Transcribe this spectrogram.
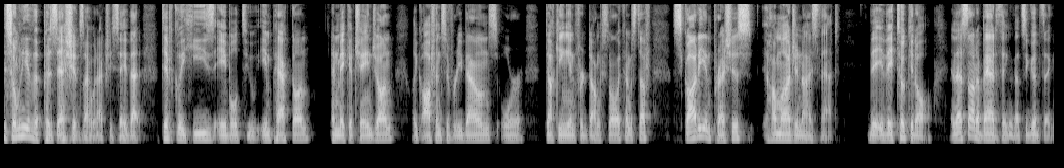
so many of the possessions I would actually say that typically he's able to impact on and make a change on, like offensive rebounds or ducking in for dunks and all that kind of stuff. Scottie and Precious homogenized that. They they took it all. And that's not a bad thing. That's a good thing.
